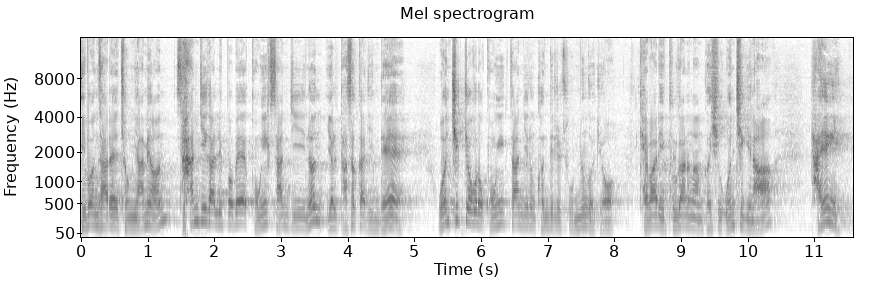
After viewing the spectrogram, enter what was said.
이번 사례 정리하면 산지관리법의 공익산지는 15가지인데 원칙적으로 공익산지는 건드릴 수 없는 거죠. 개발이 불가능한 것이 원칙이나 다행히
